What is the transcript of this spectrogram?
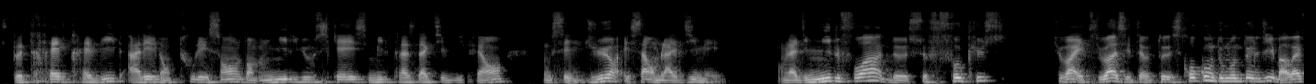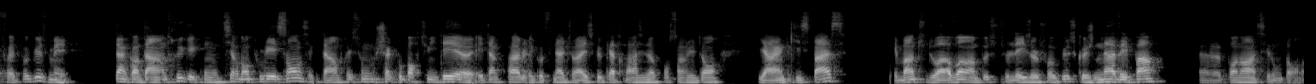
tu peux très, très vite aller dans tous les sens, dans 1000 use cases, 1000 classes d'actifs différents. Donc, c'est dur. Et ça, on me l'a dit, mais on me l'a dit mille fois de se focus. Tu vois, et tu vois, c'est trop con. Tout le monde te le dit. Bah ouais, il faut être focus. Mais quand tu as un truc et qu'on tire dans tous les sens et que tu as l'impression que chaque opportunité euh, est incroyable et qu'au final, tu réalises que 99% du temps, il n'y a rien qui se passe, et eh ben, tu dois avoir un peu ce laser focus que je n'avais pas pendant assez longtemps.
